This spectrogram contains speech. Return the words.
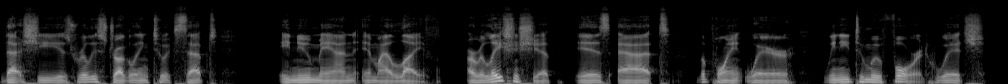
that she is really struggling to accept a new man in my life. Our relationship is at the point where we need to move forward, which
